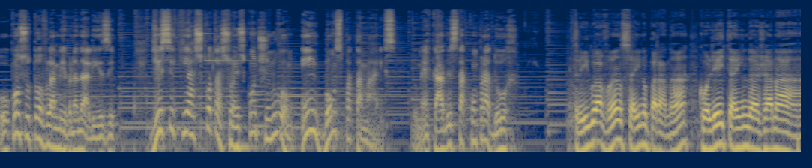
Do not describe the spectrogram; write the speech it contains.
O consultor Vlamir Brandalize disse que as cotações continuam em bons patamares. O mercado está comprador trigo avança aí no Paraná, colheita ainda já na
